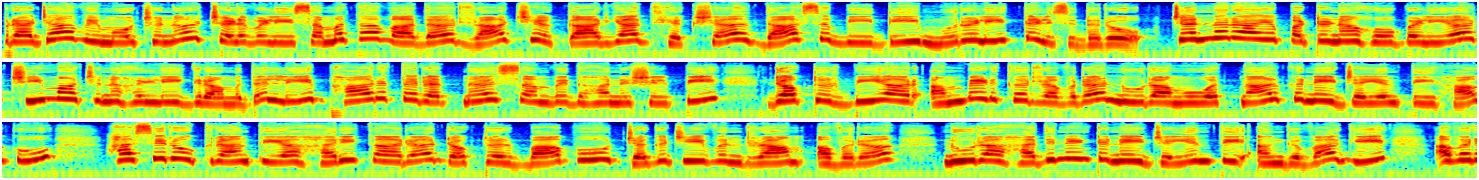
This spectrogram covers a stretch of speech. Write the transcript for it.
ಪ್ರಜಾ ವಿಮೋಚನಾ ಚಳವಳಿ ಸಮತಾವಾದ ರಾಜ್ಯ ಕಾರ್ಯಾಧ್ಯಕ್ಷ ದಾಸಬೀದಿ ಮುರಳಿ ತಿಳಿಸಿದರು. ಚನ್ನರಾಯಪಟ್ಟಣ ಹೋಬಳಿಯ ಚೀಮಾಚನಹಳ್ಳಿ ಗ್ರಾಮದಲ್ಲಿ ಭಾರತ ರತ್ನ ಸಂವಿಧಾನ ಶಿಲ್ಪಿ ಡಾಕ್ಟರ್ ಬಿಆರ್ ಅಂಬೇಡ್ಕರ್ ರವರ ನೂರ ಮೂವತ್ನಾಲ್ಕನೇ ಜಯಂತಿ ಹಾಗೂ ಹಸಿರು ಕ್ರಾಂತಿಯ ಹರಿಕಾರ ಡಾಕ್ಟರ್ ಬಾಬು ಜಗಜೀವನ್ ರಾಮ್ ಅವರ ನೂರ ಹದಿನೆಂಟನೇ ಜಯಂತಿ ಅಂಗವಾಗಿ ಅವರ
